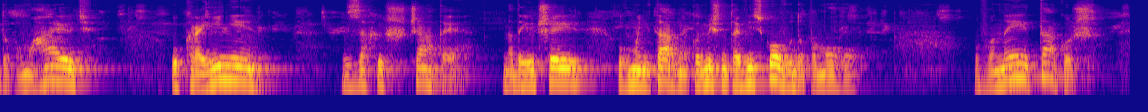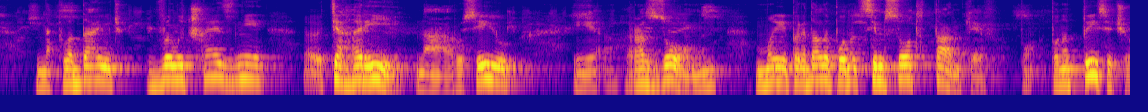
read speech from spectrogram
допомагають Україні захищати, надаючи гуманітарну, економічну та військову допомогу. Вони також накладають величезні е, тягарі на Росію, і разом ми передали понад 700 танків, понад тисячу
